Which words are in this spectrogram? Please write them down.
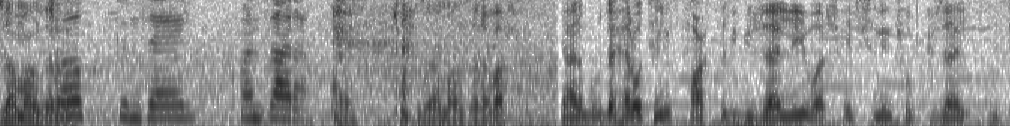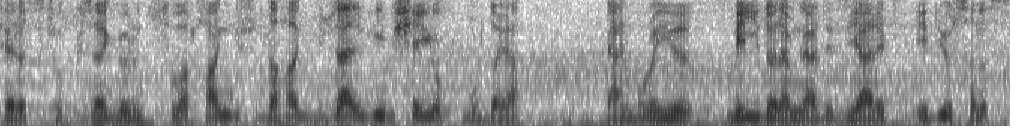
Güzel manzara var. Çok güzel manzara. Evet, çok güzel manzara var. Yani burada her otelin farklı bir güzelliği var. Hepsinin çok güzel bir terası, çok güzel görüntüsü var. Hangisi daha güzel diye bir şey yok burada ya. Yani burayı belli dönemlerde ziyaret ediyorsanız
